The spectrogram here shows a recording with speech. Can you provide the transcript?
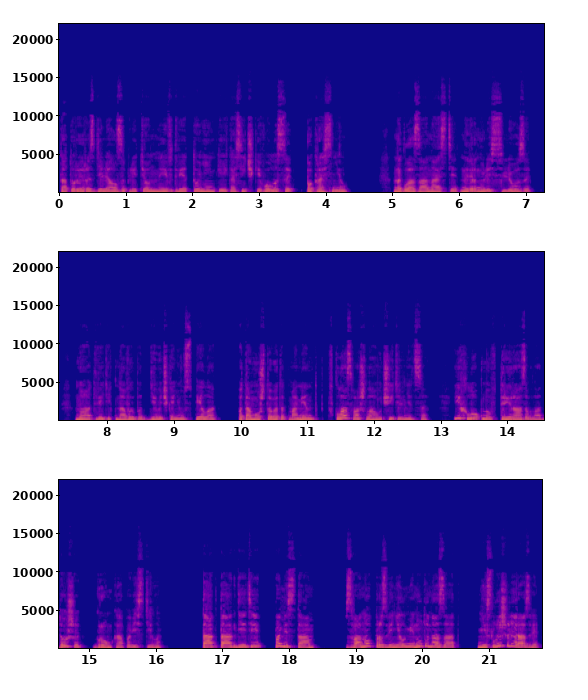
который разделял заплетенные в две тоненькие косички волосы, покраснел. На глаза Насти навернулись слезы, но ответить на выпад девочка не успела, потому что в этот момент в класс вошла учительница и, хлопнув три раза в ладоши, громко оповестила. «Так-так, дети, по местам. Звонок прозвенел минуту назад. Не слышали разве?»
